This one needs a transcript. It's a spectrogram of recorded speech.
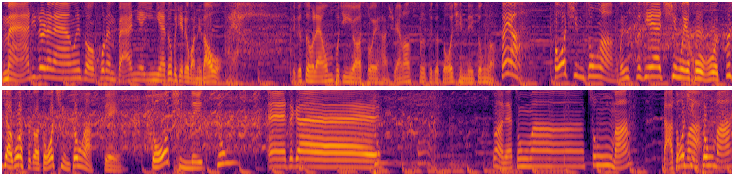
慢滴点儿的呢，我跟你说，可能半年一年都不见得望得到哦。哎呀，这个时候呢，我们不禁又要说一下轩老师这个多情的种了。哎呀，多情种啊！问世间情为何物？只叫我是个多情种啊！对，多情的种，哎，这个种啥子？种吗？种吗？多情种吗？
